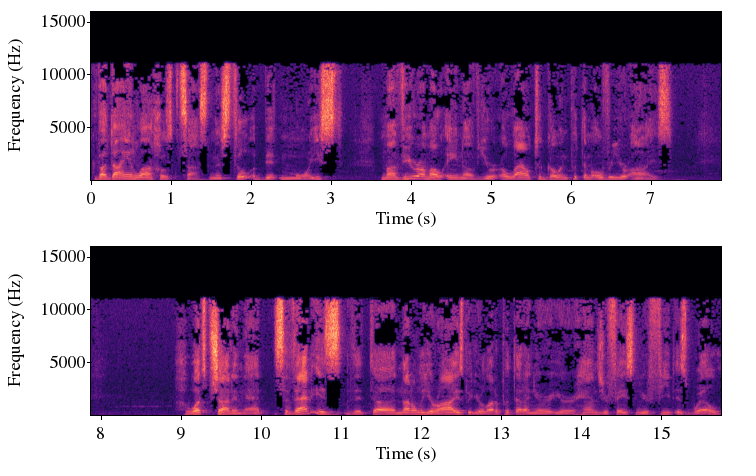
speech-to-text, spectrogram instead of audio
Vadayan Lachos Ktsas, and they're still a bit moist. Maviram Al you're allowed to go and put them over your eyes. What's pshat in that? So that is that uh, not only your eyes, but you're allowed to put that on your, your hands, your face, and your feet as well.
